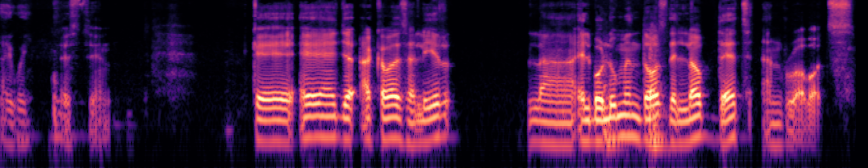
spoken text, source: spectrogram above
Ay, güey. Este. Que eh, ya acaba de salir la, el volumen 2 de Love, Death and Robots.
